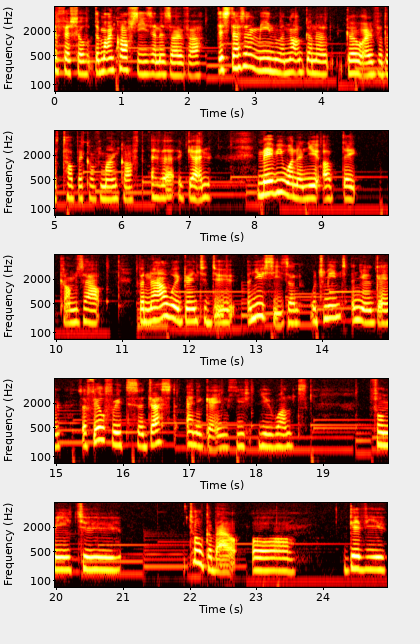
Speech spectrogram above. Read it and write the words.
official. The Minecraft season is over. This doesn't mean we're not gonna go over the topic of Minecraft ever again. Maybe when a new update comes out. But now we're going to do a new season, which means a new game. So feel free to suggest any games you, you want for me to talk about or give you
